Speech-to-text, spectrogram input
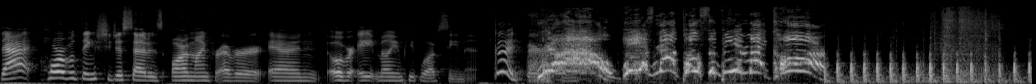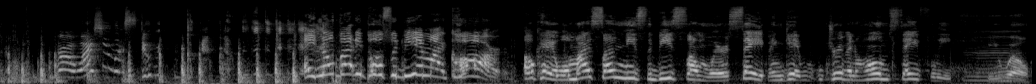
That horrible thing she just said is online forever, and over 8 million people have seen it. Good. Very. No! He is not supposed to be in my car! Bro, why she look stupid? Ain't nobody supposed to be in my car. Okay, well, my son needs to be somewhere safe and get driven home safely. He will.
